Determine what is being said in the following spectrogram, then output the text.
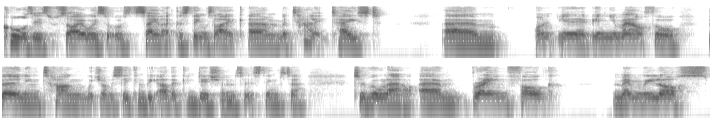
causes. So I always sort of say that because things like um, metallic taste um, on you know, in your mouth or burning tongue, which obviously can be other conditions. So it's things to to rule out. Um, brain fog, memory loss,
